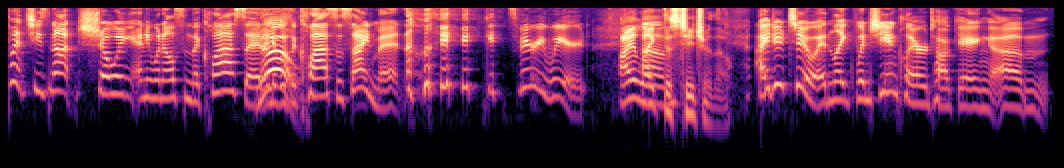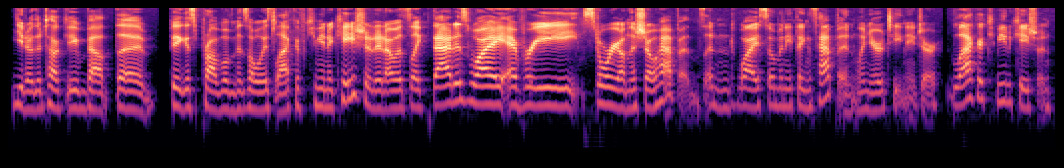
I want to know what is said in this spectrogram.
but she's not showing anyone else in the class it and it was a class assignment. Like, it's very weird. I like um, this teacher though. i do too and like when she and claire are talking um you know they're talking about the biggest problem is always lack of communication and i was like that is why every story on the show happens and why so many things happen when you're a teenager. Lack of communication.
